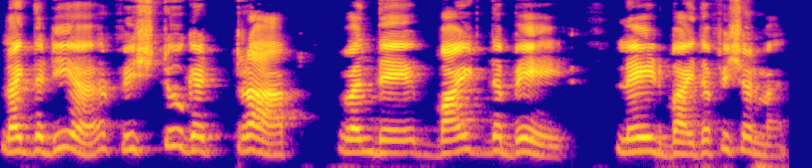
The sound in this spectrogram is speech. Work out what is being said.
Like the deer, fish too get trapped when they bite the bait laid by the fisherman.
